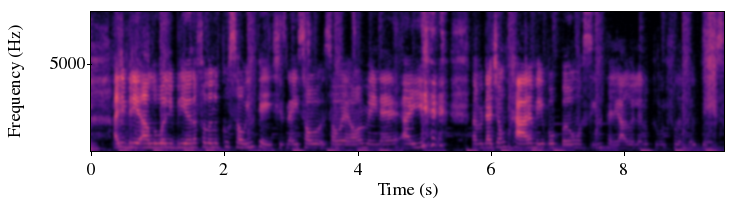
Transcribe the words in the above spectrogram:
a, Libri, a lua libriana falando com o sol em peixes, né? E sol, sol é homem, né? Aí, na verdade, é um cara meio bobão, assim, tá ligado? Olhando pro mundo e falando: Meu Deus.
